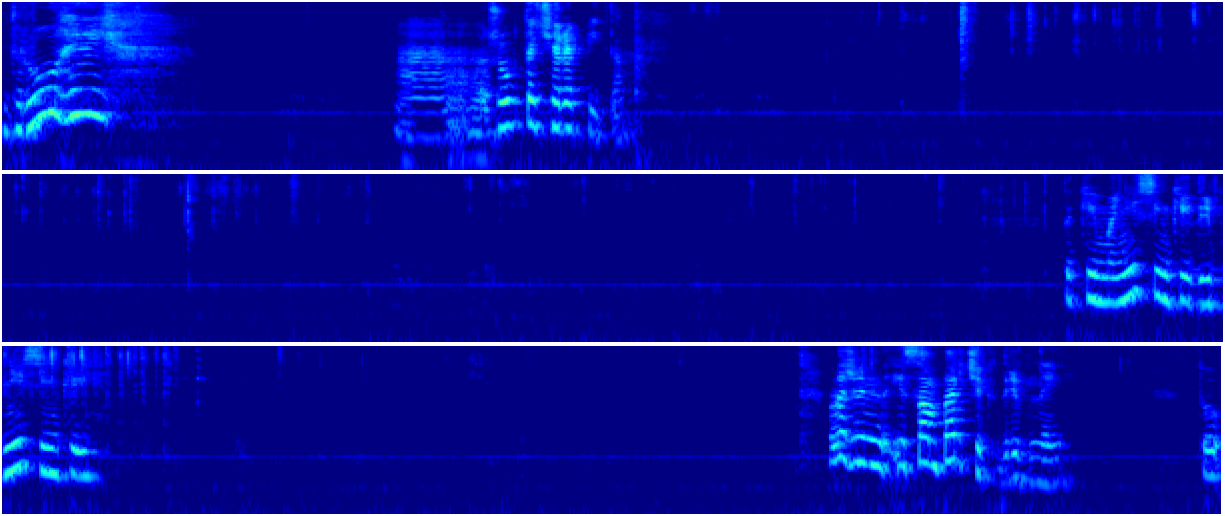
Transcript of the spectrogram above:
Другий е, жовта черепіта. Такий манісінький, дрібнісінький. Але ж він і сам перчик дрібний, то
